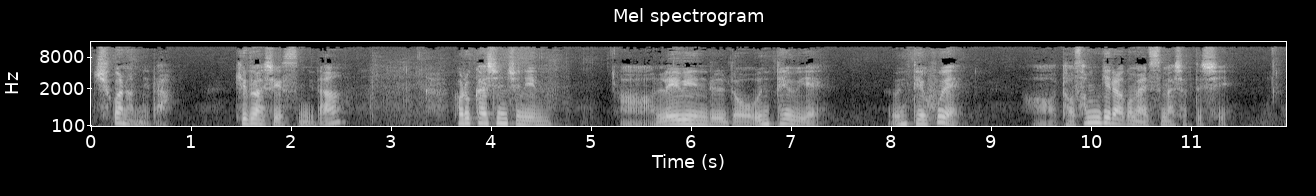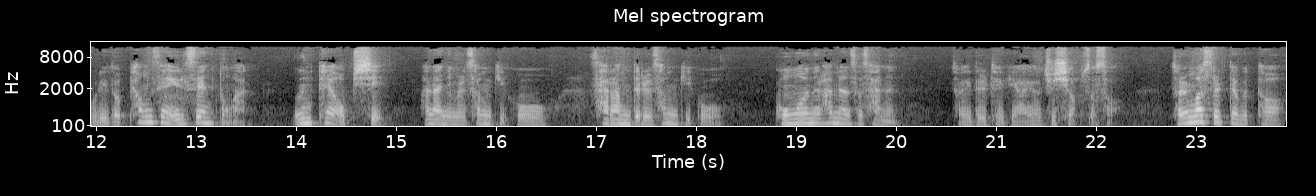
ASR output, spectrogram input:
축원합니다. 기도하시겠습니다. 거룩하신 주님, 어, 레위인들도 은퇴 후에, 은퇴 후에 어, 더 섬기라고 말씀하셨듯이 우리도 평생 일생 동안 은퇴 없이 하나님을 섬기고 사람들을 섬기고 공헌을 하면서 사는 저희들 되게 하여 주시옵소서. 젊었을 때부터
